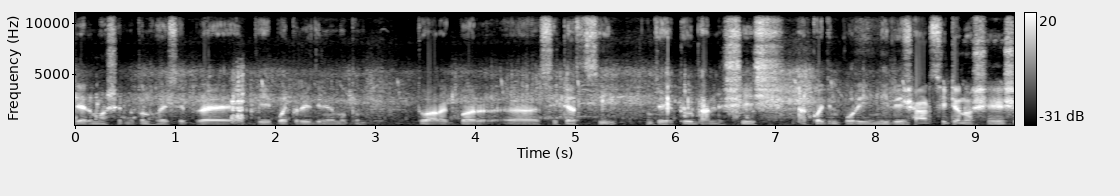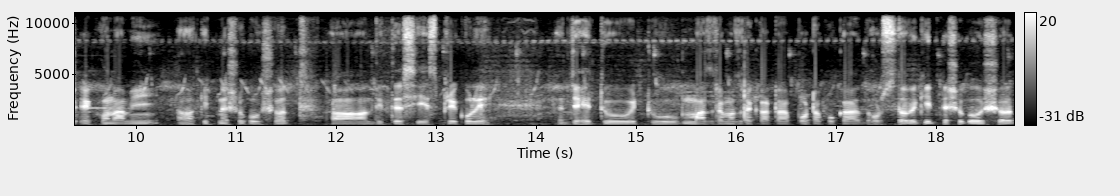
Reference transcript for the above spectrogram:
দেড় মাসের মতন হয়েছে, প্রায় কি পঁয়তাল্লিশ দিনের মতন। তো আর একবার ছিটাচ্ছি যেহেতু ধানের শীষ আর কয়দিন পরেই নিবে। সার ছিটানো শেষ এখন আমি কীটনাশক ঔষধ দিতেছি স্প্রে করে। যেহেতু একটু মাজরা মাজরা কাটা পটা পোকা ধরছে। তবে কীটনাশক ঔষধ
